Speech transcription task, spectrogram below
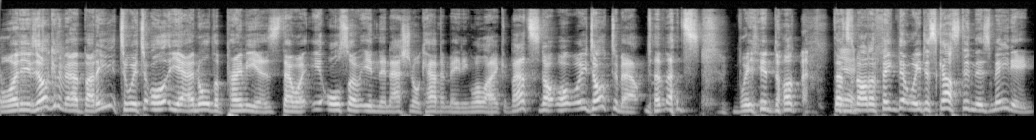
what? Are you talking about, buddy?" To which all yeah, and all the premiers that were also in the national cabinet meeting were like, "That's not what we talked about. That's we did not. That's Yeah. not a thing that we discussed in this meeting."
